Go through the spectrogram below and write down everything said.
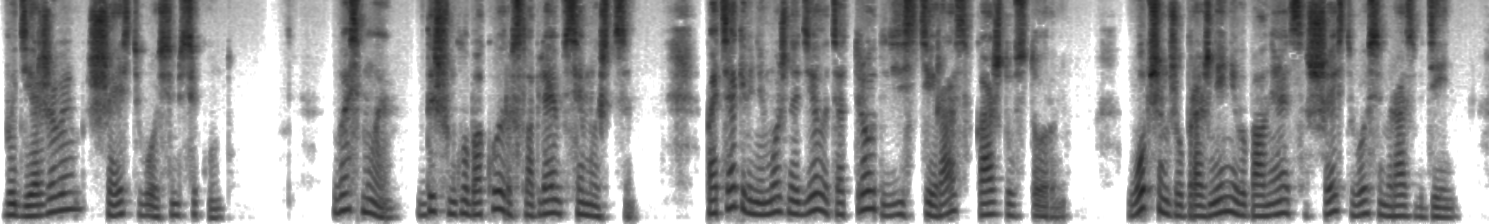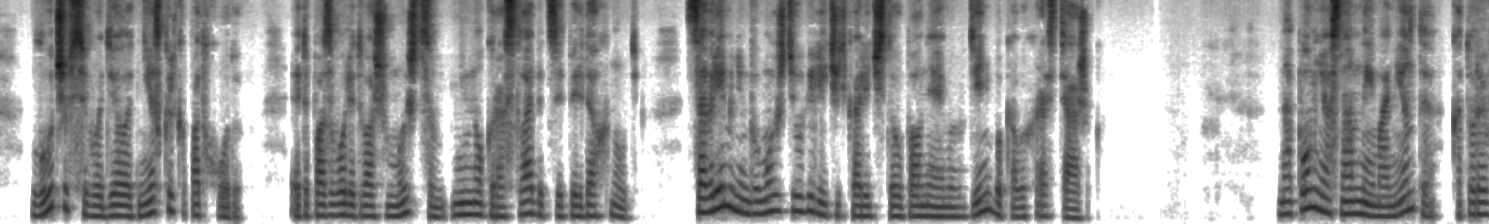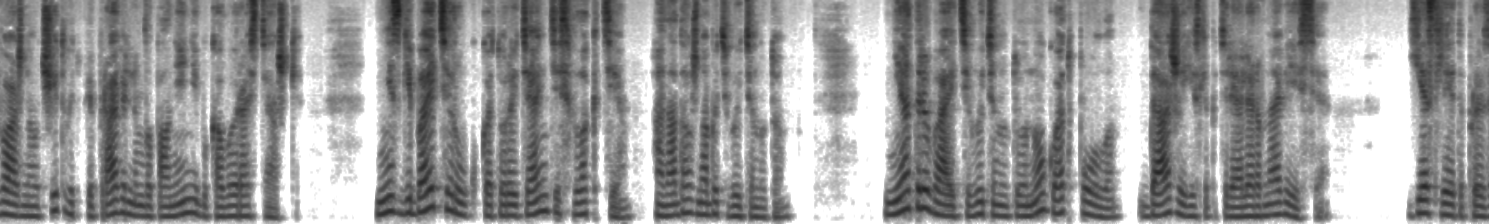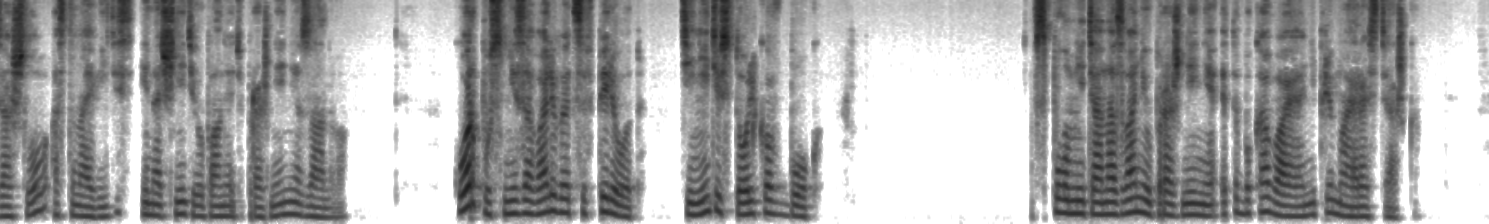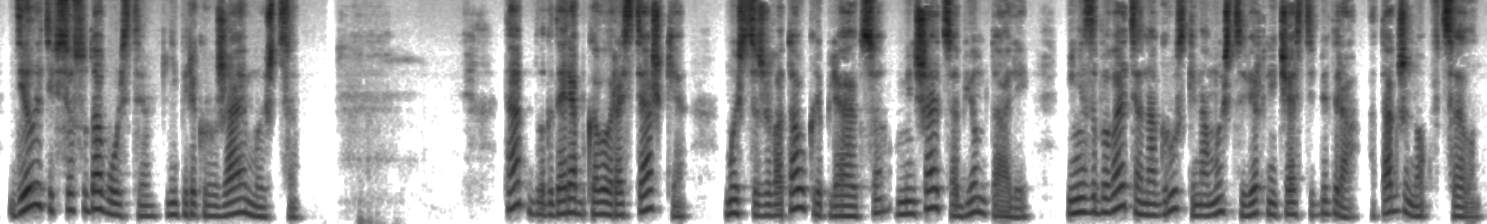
Выдерживаем 6-8 секунд. Восьмое. Дышим глубоко и расслабляем все мышцы. Подтягивание можно делать от 3 до 10 раз в каждую сторону. В общем же упражнение выполняется 6-8 раз в день. Лучше всего делать несколько подходов. Это позволит вашим мышцам немного расслабиться и передохнуть, со временем вы можете увеличить количество выполняемых в день боковых растяжек. Напомню основные моменты, которые важно учитывать при правильном выполнении боковой растяжки. Не сгибайте руку, которой тянетесь в локте. Она должна быть вытянута. Не отрывайте вытянутую ногу от пола, даже если потеряли равновесие. Если это произошло, остановитесь и начните выполнять упражнение заново. Корпус не заваливается вперед, Тянитесь только в бок. Вспомните о названии упражнения. Это боковая, а не прямая растяжка. Делайте все с удовольствием, не перегружая мышцы. Так, благодаря боковой растяжке, мышцы живота укрепляются, уменьшается объем талии. И не забывайте о нагрузке на мышцы верхней части бедра, а также ног в целом.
